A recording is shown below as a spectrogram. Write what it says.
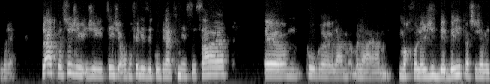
bref. Là, après ça, j'ai, j'ai, on a fait les échographies nécessaires euh, pour euh, la, la, morphologie de bébé parce que j'avais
